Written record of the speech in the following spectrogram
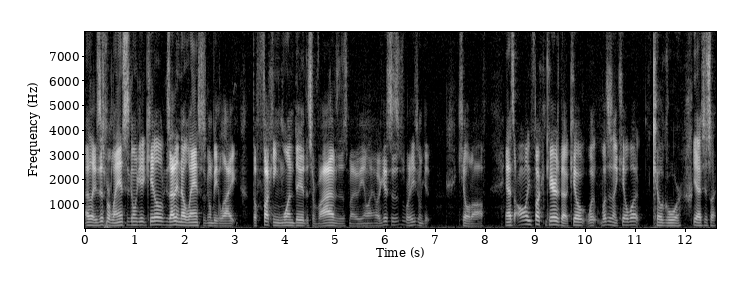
I was like, is this where Lance is gonna get killed? Because I didn't know Lance was gonna be like the fucking one dude that survives this movie. I'm like, well, I guess this is where he's gonna get killed off. And that's all he fucking cares about. Kill what? What's his name? Kill what? Kill Gore. Yeah, it's just like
